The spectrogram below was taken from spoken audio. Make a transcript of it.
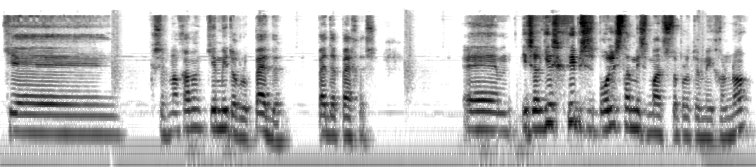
και ξεχνώ κάποιο και Μίτογλου, πέντε, πέντε παίχτες. Ε, η Ζαλγκίρις χτύπησε πολύ στα μισή στο πρώτο ημίχρονο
